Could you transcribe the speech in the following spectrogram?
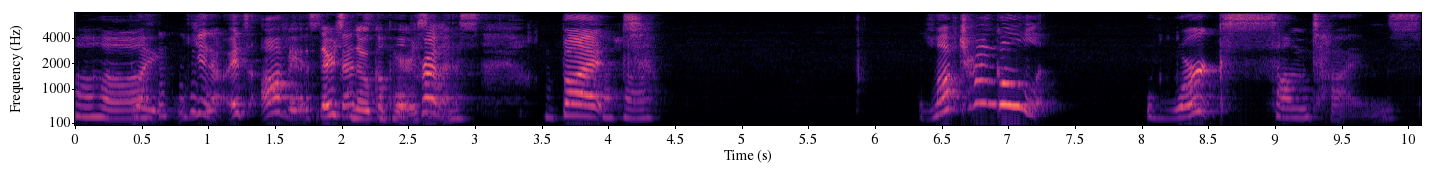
Uh huh. like you know it's obvious There's That's no the whole comparison. premise but Uh-huh. love triangle works sometimes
